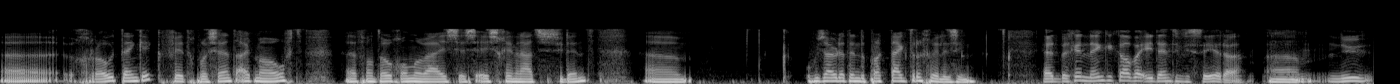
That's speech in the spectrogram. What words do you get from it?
uh, groot, denk ik, 40% uit mijn hoofd uh, van het hoger onderwijs is eerste generatie student. Um, hoe zou je dat in de praktijk terug willen zien? Ja, het begint denk ik al bij identificeren. Mm. Um, nu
